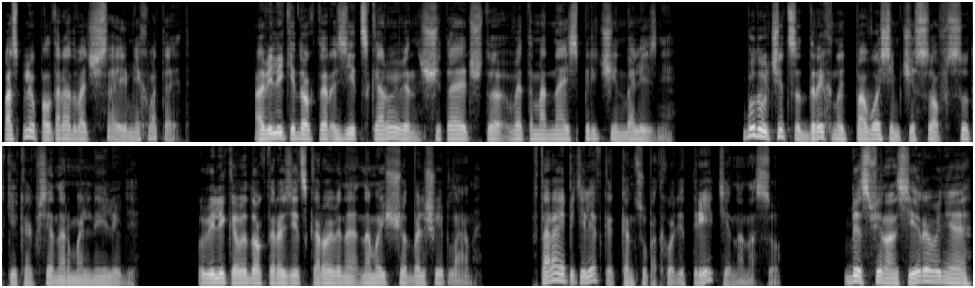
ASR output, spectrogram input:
Посплю полтора-два часа, и мне хватает. А великий доктор Зиц-Коровин считает, что в этом одна из причин болезни. Буду учиться дрыхнуть по восемь часов в сутки, как все нормальные люди. У великого доктора Зиц-Коровина на мой счет большие планы. Вторая пятилетка к концу подходит, третья на носу. Без финансирования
